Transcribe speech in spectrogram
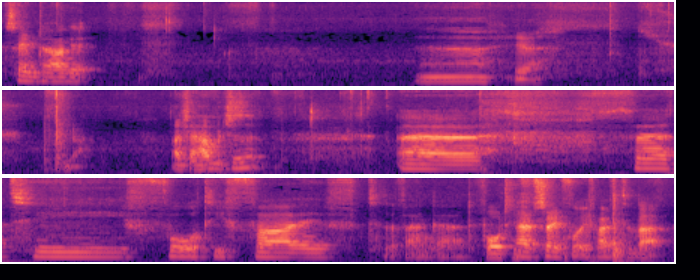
Same target. Uh, yeah. No. Actually, how much is it? Uh, 30, 45 to the Vanguard. 40, Uh, sorry, 45 to that.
